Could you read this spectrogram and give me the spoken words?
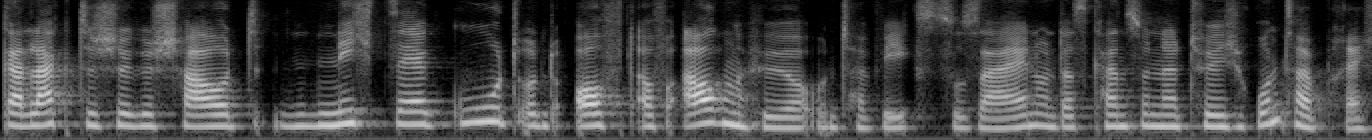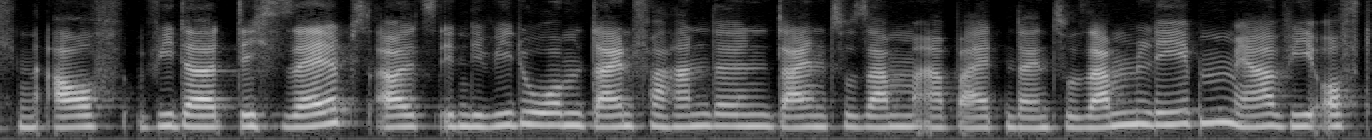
galaktische geschaut, nicht sehr gut und oft auf Augenhöhe unterwegs zu sein. Und das kannst du natürlich runterbrechen auf wieder dich selbst als Individuum, dein Verhandeln, dein Zusammenarbeiten, dein Zusammenleben. Ja, wie oft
